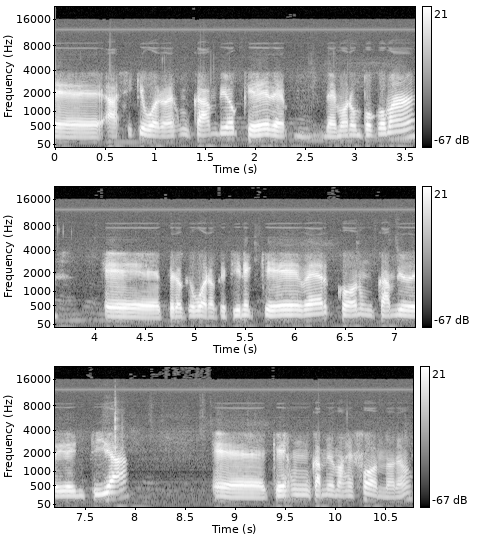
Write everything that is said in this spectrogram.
Eh, así que bueno, es un cambio que demora un poco más, eh, pero que bueno, que tiene que ver con un cambio de identidad, que es un cambio más de fondo, ¿no?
